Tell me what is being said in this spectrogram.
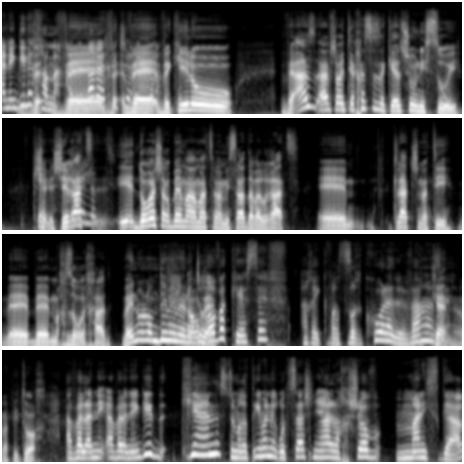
אני אגיד לך מה, הדבר היחיד שאני. וכאילו, ואז היה אפשר להתייחס לזה כאיזשהו ניסוי. כן, שרץ, פיילוט. דורש הרבה מאמץ מהמשרד, אבל רץ, אה, תלת שנתי, במחזור אחד, והיינו לומדים ממנו הרבה. את רוב הכסף, הרי כבר זרקו על הדבר הזה. כן, על הפיתוח. אבל אני, אבל אני אגיד, כן, זאת אומרת, אם אני רוצה שנייה לחשוב מה נסגר,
